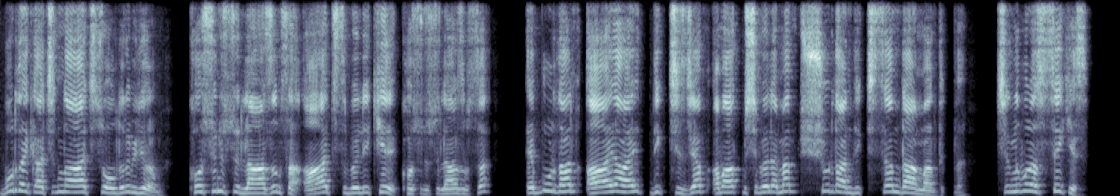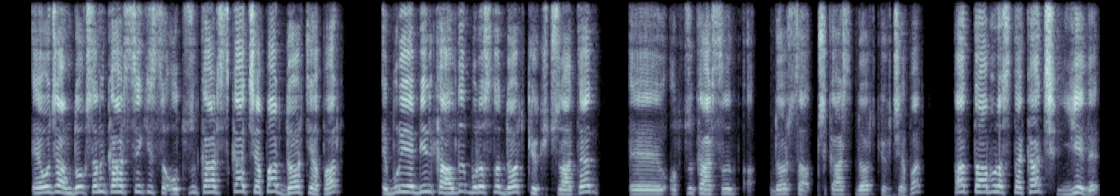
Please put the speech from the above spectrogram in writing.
Buradaki açının a açısı olduğunu biliyorum. Kosinüsü lazımsa a açısı bölü 2 kosinüsü lazımsa e buradan a'ya ait dik çizeceğim ama 60'ı bölemem. Şuradan dik çizsem daha mantıklı. Şimdi burası 8. E hocam 90'ın karşısı 8 ise 30'un karşısı kaç yapar? 4 yapar. E buraya 1 kaldı. Burası da 4 kök 3 zaten. E, 30'un karşısı 4 ise 60'ın karşısı 4 kök 3 yapar. Hatta burası da kaç? 7.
